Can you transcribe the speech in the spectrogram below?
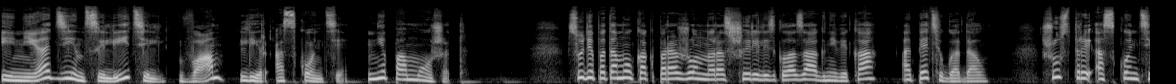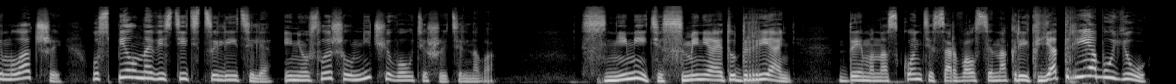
И ни один целитель вам, Лир Асконти, не поможет. Судя по тому, как пораженно расширились глаза огневика, опять угадал. Шустрый Асконти-младший успел навестить целителя и не услышал ничего утешительного. «Снимите с меня эту дрянь!» Дэймон Асконти сорвался на крик. «Я требую!»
